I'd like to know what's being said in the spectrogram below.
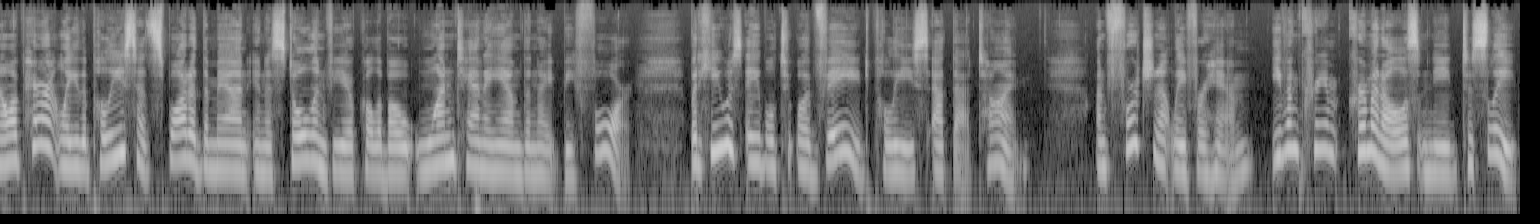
Now, apparently, the police had spotted the man in a stolen vehicle about 1:10 a.m. the night before, but he was able to evade police at that time. Unfortunately for him, even crim- criminals need to sleep.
